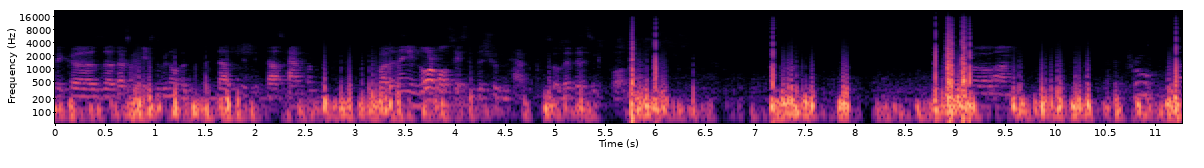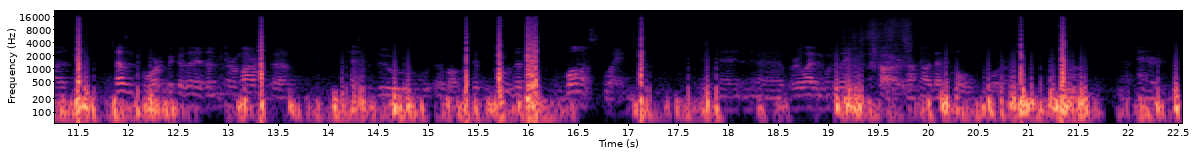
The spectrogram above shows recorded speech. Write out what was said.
because uh, there's some cases we know that it does, it does happen, but in any normal system, this shouldn't happen. So that, that seems. So um, the proof uh, doesn't work because is a remark uh, it has to do well the proof that Bohm explained uh, uh, relies on of charge. Nothing like that holds for um, uh, energy.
